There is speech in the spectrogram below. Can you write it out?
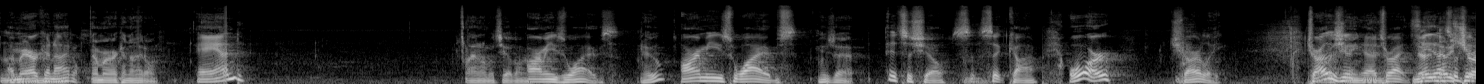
American Idol. American Idol. And I don't know what's the other one. Army's Wives. Who? Army's Wives. Who's that? It's a show, s- sitcom. Or Charlie. Charlie's Sheen, gonna, that's yeah. right. See, that's notice, what people-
